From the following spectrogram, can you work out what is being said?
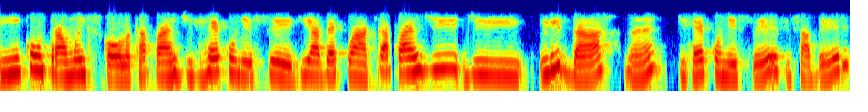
e encontrar uma escola capaz de reconhecer, de adequar, capaz de, de lidar, né, de reconhecer esses saberes,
